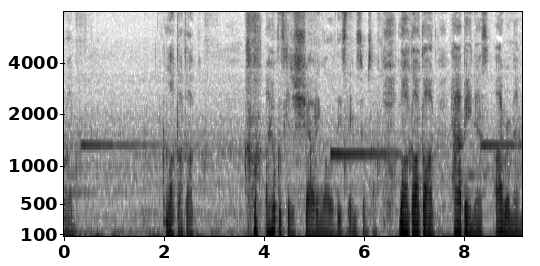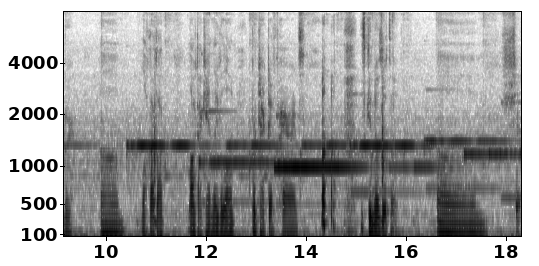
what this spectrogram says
run. Lock, lock, lock. I hope this kid is shouting all of these things to himself. Lock, lock, lock. Happiness. I remember. Um, lock, lock, lock. Locked, I can't leave alone. Protective parents. this kid knows what's up. Um, shit.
